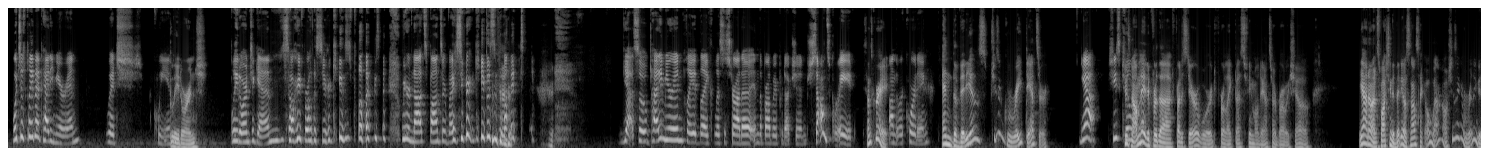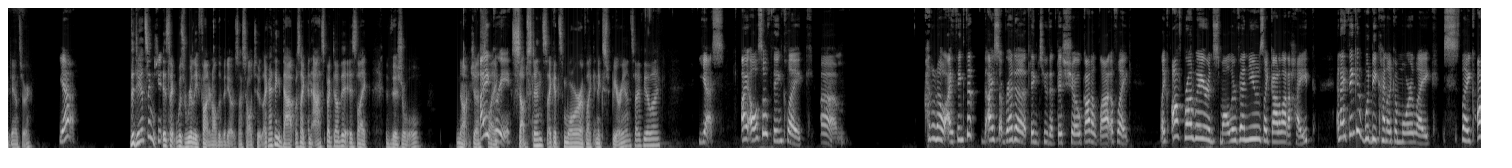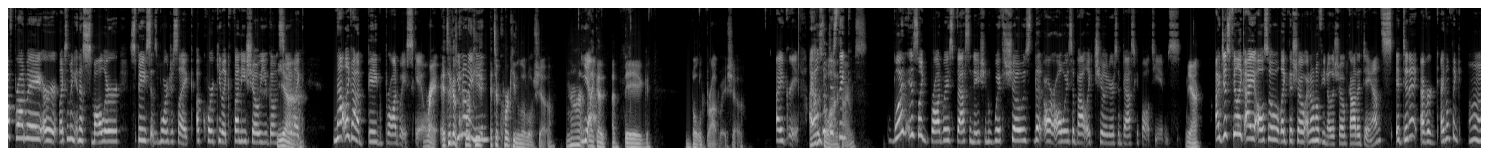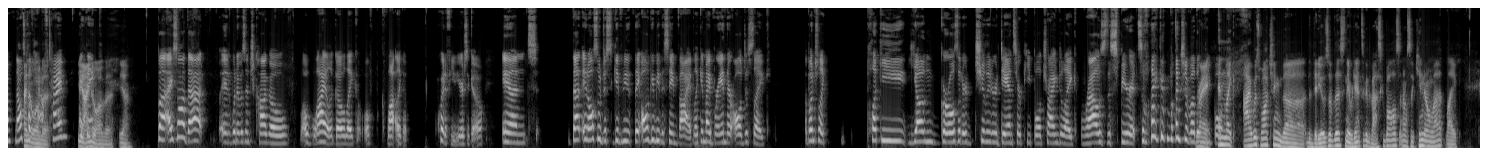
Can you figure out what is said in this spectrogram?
Which was played by Patti Murin, which Queen Bleed orange. Bleed Orange again. Sorry for all the Syracuse plugs. we are not sponsored by Syracuse, but yeah. So Patti Murin played like Liz Estrada in the Broadway production. She sounds great Sounds great. on the recording. And the videos, she's a great dancer. Yeah, she's She was killing it. nominated for the Fred Astaire Award for like best female dancer on a Broadway show. Yeah, no, I was watching the videos and I was like, oh wow, she's like a really good dancer. Yeah, The dancing She- is like was really fun in all the videos I saw too. Like I think that was like an aspect of it is like visual, not just I like agree. substance. Like it's more of like an experience. I feel like. Yes. I also think like um I don't know. I think that I read a thing too that this show got a lot of like like off Broadway or in smaller venues like got a lot of hype. And I think it would be kind of like a more like like off Broadway or like something in a smaller space that's more just like a quirky like funny show you go and Yeah. see like not like on a big Broadway scale. Right. It's like a you know what I quirky. mean? It's a quirky little show, not Yeah. like a, a big, bold Broadway show. I agree. I also a lot just of think times. What is like Broadway's fascination with shows that are always about like cheerleaders and basketball teams? Yeah. I just feel like I also like the show. I don't know if you know the show Gotta Dance. It didn't ever. I don't think. Uh, now it's I called of it. Halftime. Yeah, I, think. know of it. Yeah. But I saw that and when it was in Chicago a while ago, like a lot, like a quite a few years ago, and that it also just gives me. They all give me the same vibe. Like in my brain, they're all just like a bunch of like plucky young girls that are cheerleader dancer people trying to like rouse the spirits of like a bunch of other right. people. And like I was watching the the videos of this, and they were dancing with the basketballs, and I was like, you know what? Like,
